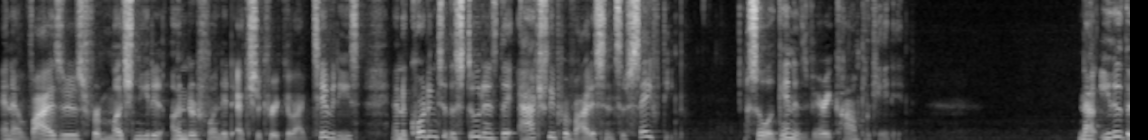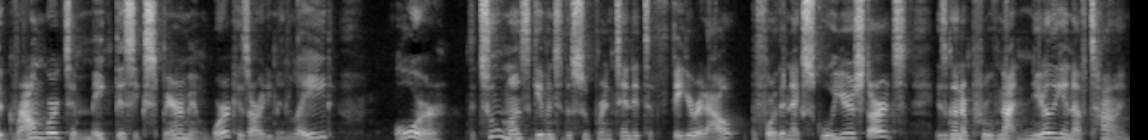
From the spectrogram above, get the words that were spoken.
and advisors for much needed underfunded extracurricular activities, and according to the students, they actually provide a sense of safety. So, again, it's very complicated. Now, either the groundwork to make this experiment work has already been laid, or the two months given to the superintendent to figure it out before the next school year starts is going to prove not nearly enough time,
